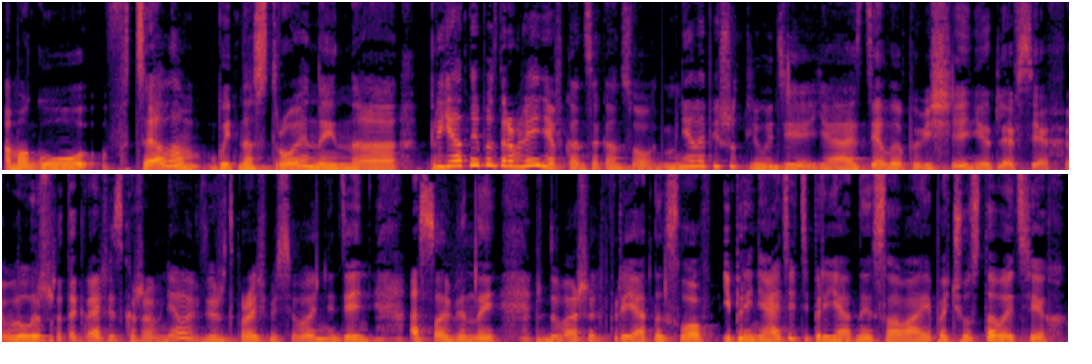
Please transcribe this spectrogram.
а могу в целом быть настроенной на приятные поздравления, в конце концов. Мне напишут люди, я сделаю оповещение для всех, выложу фотографии, скажу, у меня, между прочим, сегодня день особенный, жду ваших приятных слов. И принять эти приятные слова, и почувствовать их,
